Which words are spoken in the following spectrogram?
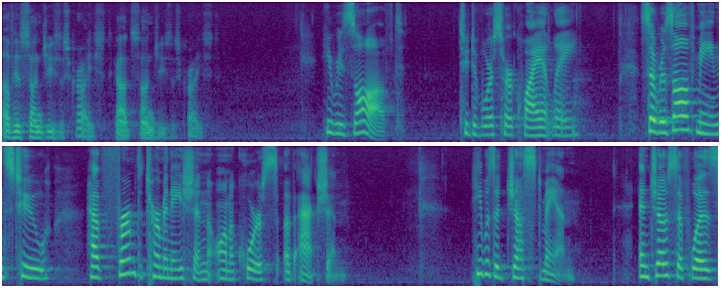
of his son Jesus Christ, God's son Jesus Christ. He resolved to divorce her quietly. So, resolve means to have firm determination on a course of action. He was a just man, and Joseph was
